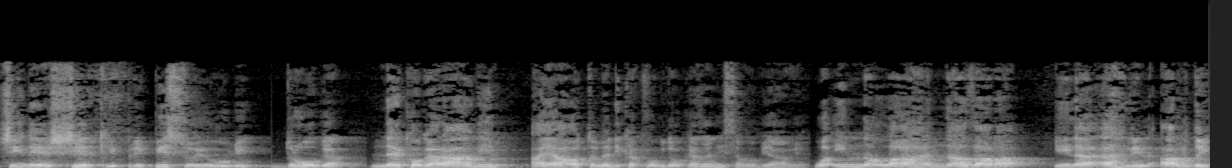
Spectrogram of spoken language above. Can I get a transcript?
čine širki pripisuju mi druga nekoga ravnim a ja o tome nikakvog dokaza nisam objavio وان الله نظر الى اهل الارض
